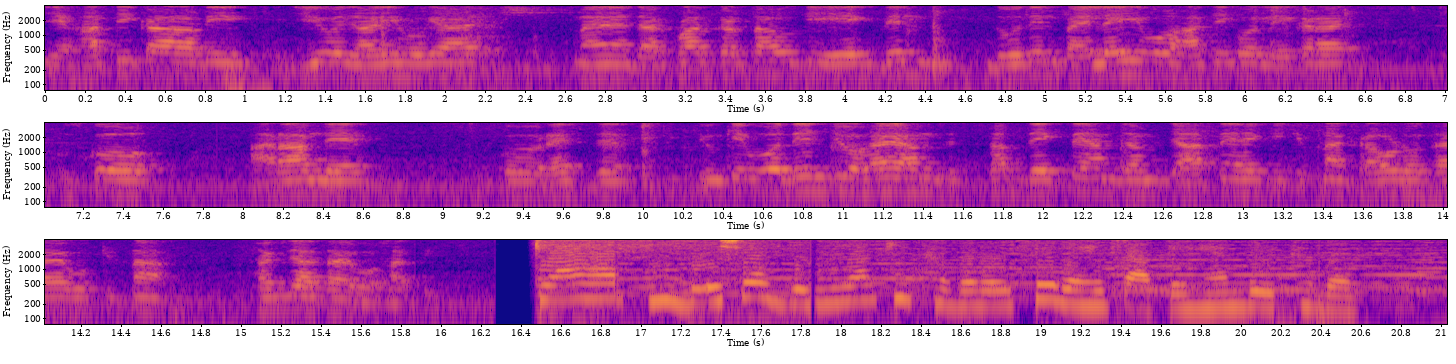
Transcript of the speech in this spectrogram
ये हाथी का अभी जियो जारी हो गया है। मैं दरख्वास्त करता हूँ कि एक दिन, दो दिन पहले ही वो हाथी को लेकर आए। उसको आराम दे, उसको रेस्ट दे। क्योंकि वो दिन जो है, हम सब देखते हैं, हम जब जाते हैं कि कितना क्राउड होता है, वो कितना थक जाता है वो हाथी। क्या आप देश और दुनिया की खबरों से रह जाते हैं बेखबर?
